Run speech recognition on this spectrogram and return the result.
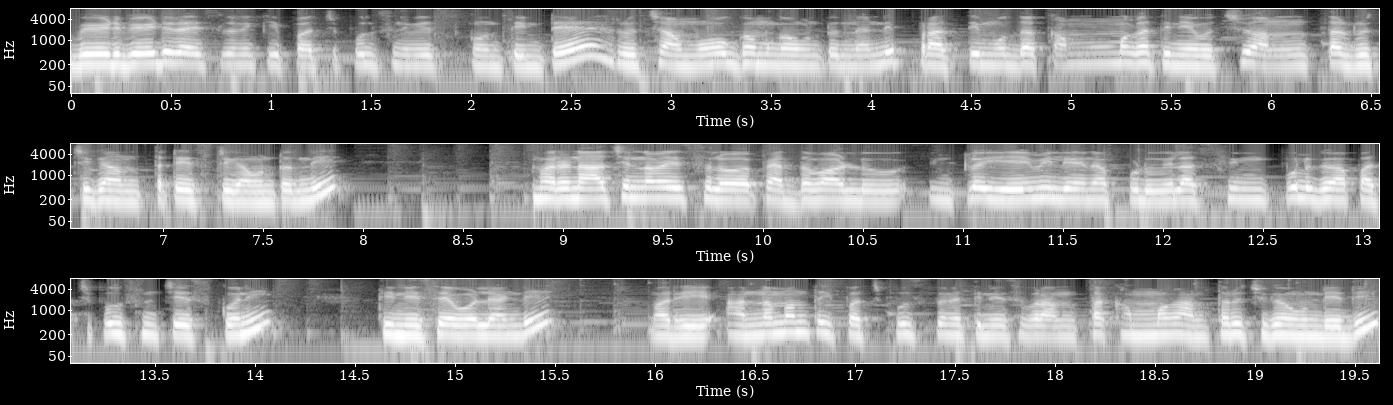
వేడి వేడి రైస్లోనికి పచ్చి పులుసుని వేసుకొని తింటే రుచి అమోఘంగా ఉంటుందండి. ప్రతి ముద్ద కమ్మగా తినేయవచ్చు. అంత రుచిగా అంత టేస్టీగా ఉంటుంది. మరి నా చిన్న వయసులో పెద్దవాళ్ళు ఇంట్లో ఏమీ లేనప్పుడు ఇలా సింపుల్గా పచ్చి పులుసుని చేసుకొని తినేసేవాళ్ళండి. మరి అన్నమంతా ఈ పచ్చి పులుసుతోనే తినేసేవారు. అంత కమ్మగా అంత రుచిగా ఉండేది.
